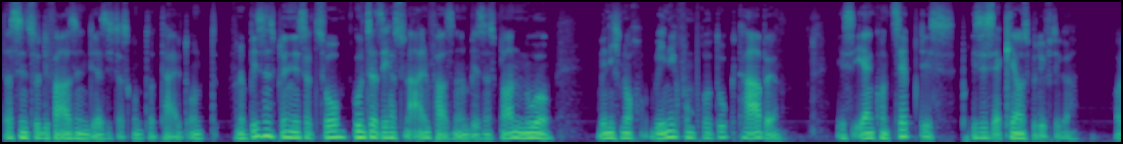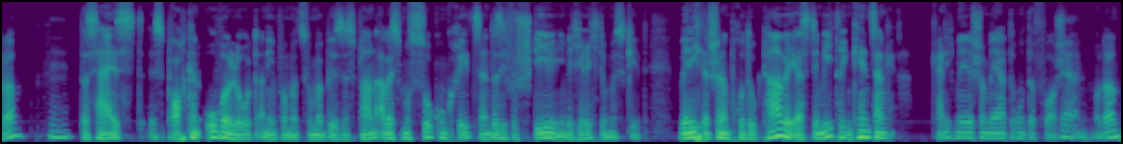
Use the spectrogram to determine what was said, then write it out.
Das sind so die Phasen, in der sich das unterteilt. Und von dem Businessplan ist halt so, grundsätzlich hast du in allen Phasen einen Businessplan, nur wenn ich noch wenig vom Produkt habe, es eher ein Konzept ist, ist es erklärungsbedürftiger, oder? Mhm. Das heißt, es braucht kein Overload an Informationen beim Businessplan, aber es muss so konkret sein, dass ich verstehe, in welche Richtung es geht. Wenn ich dann schon ein Produkt habe, erste Metriken kennzeichnen, kann ich mir ja schon mehr darunter vorstellen, ja. oder?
